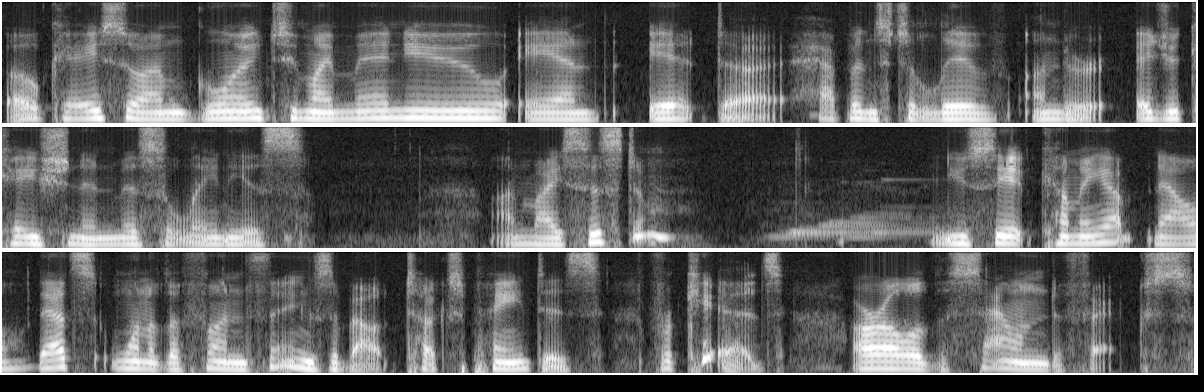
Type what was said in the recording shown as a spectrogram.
Okay, so I'm going to my menu and it uh, happens to live under education and miscellaneous on my system. And you see it coming up. Now, that's one of the fun things about Tux Paint is for kids are all of the sound effects.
